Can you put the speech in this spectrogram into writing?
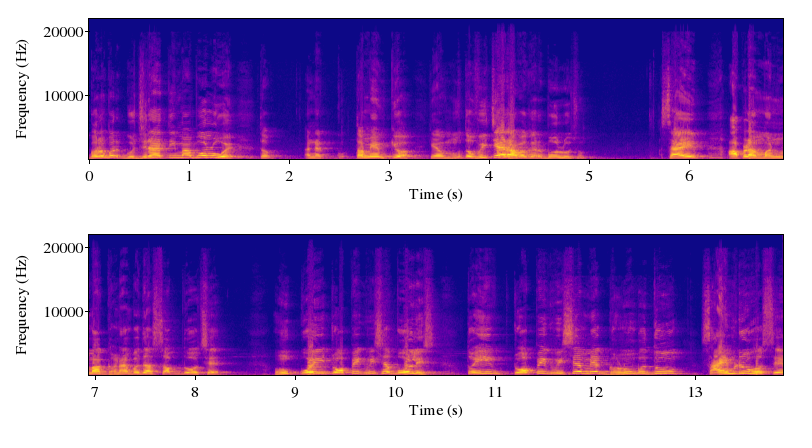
બરોબર? ગુજરાતીમાં બોલવું હોય તો. અને તમે એમ કહો કે હું તો વિચાર્યા વગર બોલું છું. સાહેબ, આપણા મનમાં ઘણા બધા શબ્દો છે. હું કોઈ ટોપિક વિશે બોલીશ તો એ ટોપિક વિશે મેં ઘણું બધું સાંભળ્યું હશે,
